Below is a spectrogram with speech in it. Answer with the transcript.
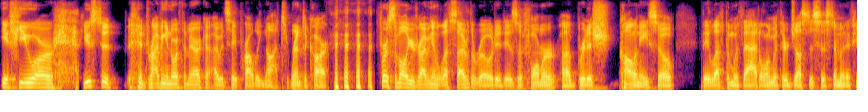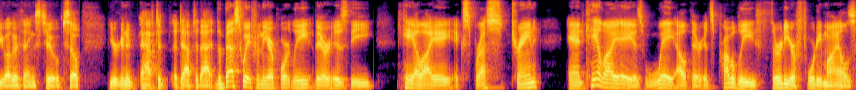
If you are used to driving in North America, I would say probably not rent a car. First of all, you're driving on the left side of the road. It is a former uh, British colony, so they left them with that along with their justice system and a few other things too. So you're going to have to adapt to that. The best way from the airport, Lee, there is the KLIA Express train. And KLIA is way out there. It's probably 30 or 40 miles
